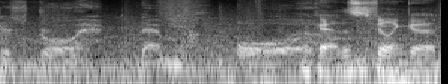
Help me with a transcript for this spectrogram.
Destroy them all. Okay, this is feeling good.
